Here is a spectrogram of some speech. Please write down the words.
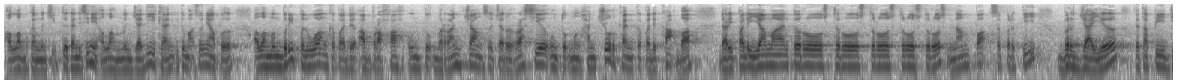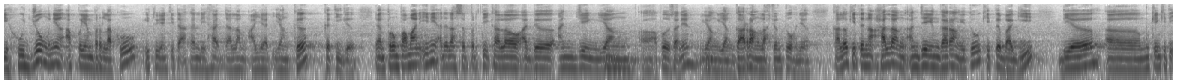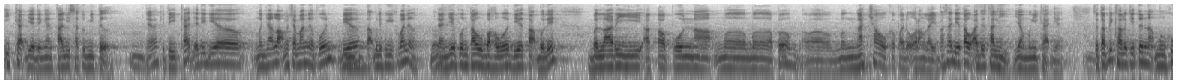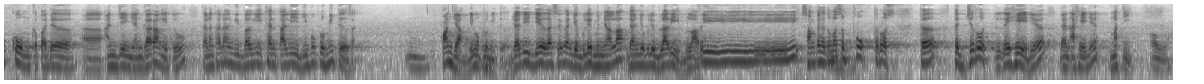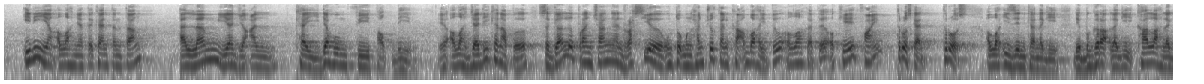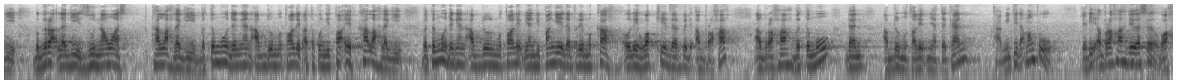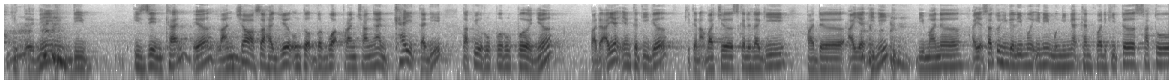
Allah bukan menciptakan di sini. Allah menjadikan. Itu maksudnya apa? Allah memberi peluang kepada Abrahah untuk merancang secara rahsia untuk menghancurkan kepada Kaabah. Daripada Yaman terus terus terus terus terus nampak seperti berjaya. Tetapi di hujungnya apa yang berlaku? Itu yang kita akan lihat dalam ayat yang ke ketiga. Dan perumpamaan ini adalah seperti kalau ada anjing yang hmm. uh, apa ustaz ya? Yang yang garang lah contohnya. Kalau kita nak halang anjing yang garang itu kita bagi dia uh, mungkin kita ikat dia dengan tali satu meter hmm. ya kita ikat jadi dia menyalak macam mana pun dia hmm. tak boleh pergi ke mana hmm. dan dia pun tahu bahawa dia tak boleh berlari ataupun nak me, me, apa uh, mengacau kepada orang lain pasal dia tahu ada tali yang mengikatnya hmm. tetapi kalau kita nak menghukum kepada uh, anjing yang garang itu kadang-kadang dibagikan tali 50 meter Ustaz hmm. panjang 50 meter. Jadi dia rasakan dia boleh menyalak dan dia boleh berlari. Berlari sampai satu masa pop terus ter, terjerut leher dia dan akhirnya mati. Allah. Ini yang Allah nyatakan tentang alam yaj'al kaidahum fi tadbir. Ya Allah jadikan apa? Segala perancangan rahsia untuk menghancurkan Kaabah itu Allah kata okey fine teruskan. Terus. Allah izinkan lagi. Dia bergerak lagi, kalah lagi, bergerak lagi Zunawas kalah lagi. Bertemu dengan Abdul Muttalib ataupun di Taif kalah lagi. Bertemu dengan Abdul Muttalib yang dipanggil daripada Mekah oleh wakil daripada Abrahah. Abrahah bertemu dan Abdul Muttalib menyatakan kami tidak mampu. Jadi Abrahah dia rasa wah kita ni di izinkan ya lancar sahaja untuk berbuat perancangan kait tadi tapi rupa-rupanya pada ayat yang ketiga kita nak baca sekali lagi pada ayat ini di mana ayat 1 hingga 5 ini mengingatkan kepada kita satu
